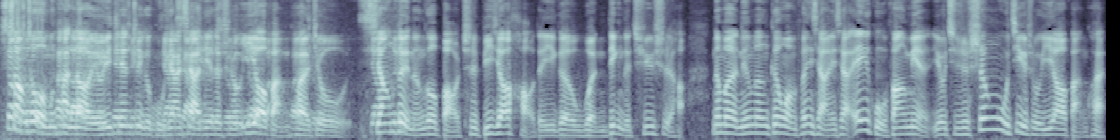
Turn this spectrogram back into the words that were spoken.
上周我们看到有一天这个股价下跌的时候，医药板块就相对能够保持比较好的一个稳定的趋势哈。那么，能不能跟我们分享一下 A 股方面，尤其是生物技术医药板块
